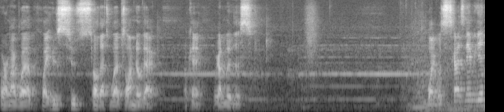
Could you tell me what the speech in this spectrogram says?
or am I Webb? Wait, who's who's? Oh, that's Webb. So I'm Novak. Okay, we gotta move this. Wait, what's this guy's name again?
